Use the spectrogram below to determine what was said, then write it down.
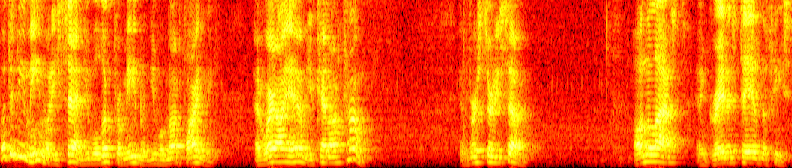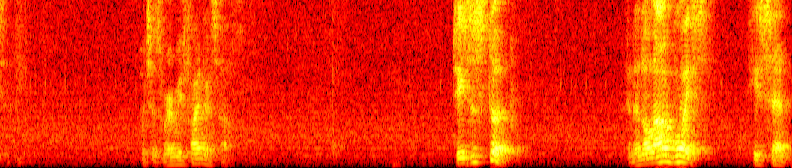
What did he mean when he said, You will look for me, but you will not find me? And where I am, you cannot come. In verse 37, on the last and greatest day of the feast, which is where we find ourselves, Jesus stood, and in a loud voice, he said,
